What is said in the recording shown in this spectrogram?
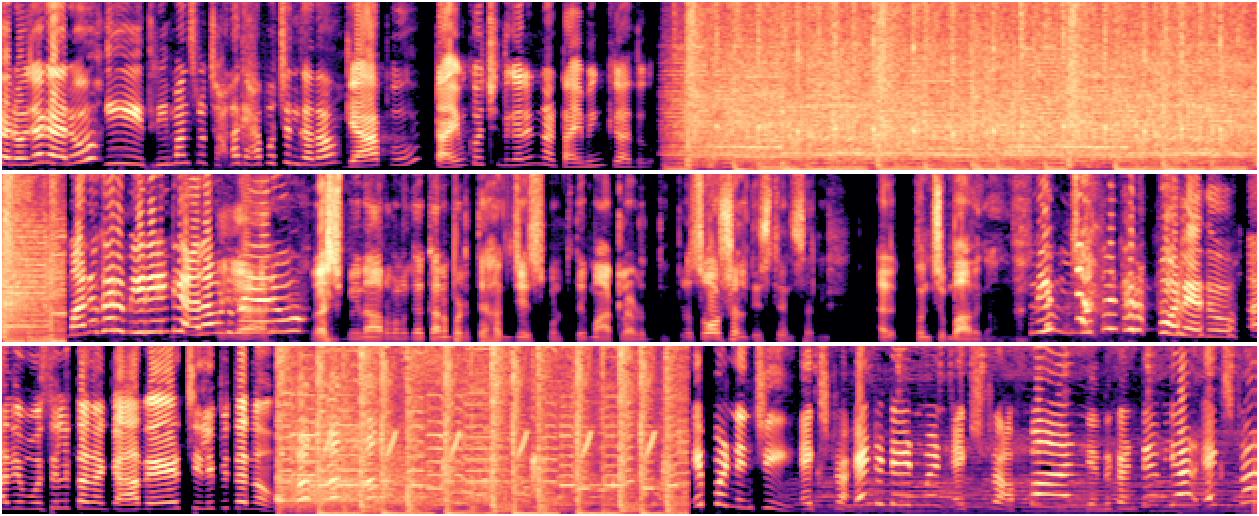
సరే రోజా గారు ఈ త్రీ మంత్స్లో చాలా గ్యాప్ వచ్చింది కదా? గ్యాప్ టైంకి వచ్చింది కానీ నా టైమింగ్ కాదు. రష్మి నార్మల్గా కనపడితే హగ్ చేసుకుంటుంది మాట్లాడుద్ది. ఇప్పుడు సోషల్ డిస్టెన్స్ అని అది కొంచెం బాధగా ఉంది. పోలేదు. అది ముసలితనం కాదే చిలిపితనం. ఇప్పటి నుంచి ఎక్స్ట్రా ఎంటర్టైన్మెంట్ ఎక్స్ట్రా ఫన్. ఎందుకంటే వీఆర్ ఎక్స్ట్రా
